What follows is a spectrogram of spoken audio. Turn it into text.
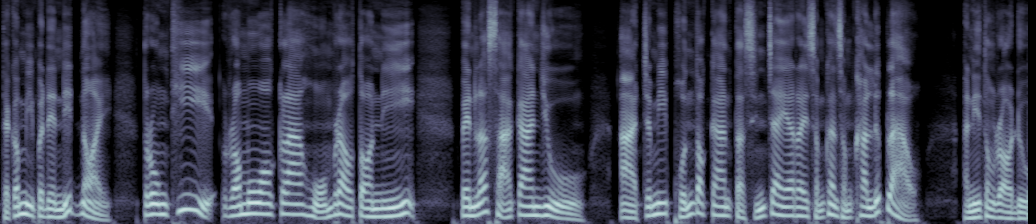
แต่ก็มีประเด็นนิดหน่อย ตรงที่รมวกลาโหมเราตอนนี้ เป็นรักษาการอยู่ อาจจะมีผลต่อการตัดสินใจอะไรสำคัญสำคัญๆหรือเปล่า อันนี้ต้องรอดู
